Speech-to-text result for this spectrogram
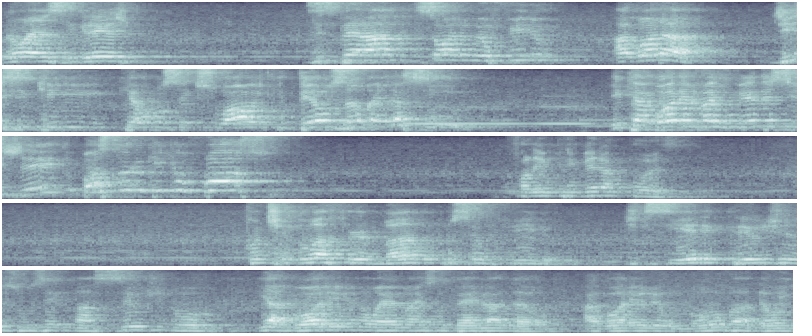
não é essa igreja, desesperado, disse: Olha, meu filho agora disse que, que é homossexual e que Deus ama ele assim. E que agora ele vai viver desse jeito. Pastor, o que, que eu faço? falei, primeira coisa. Continua afirmando para o seu filho de que se ele creu em Jesus, ele nasceu de novo. E agora ele não é mais o velho Adão. Agora ele é o novo Adão em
